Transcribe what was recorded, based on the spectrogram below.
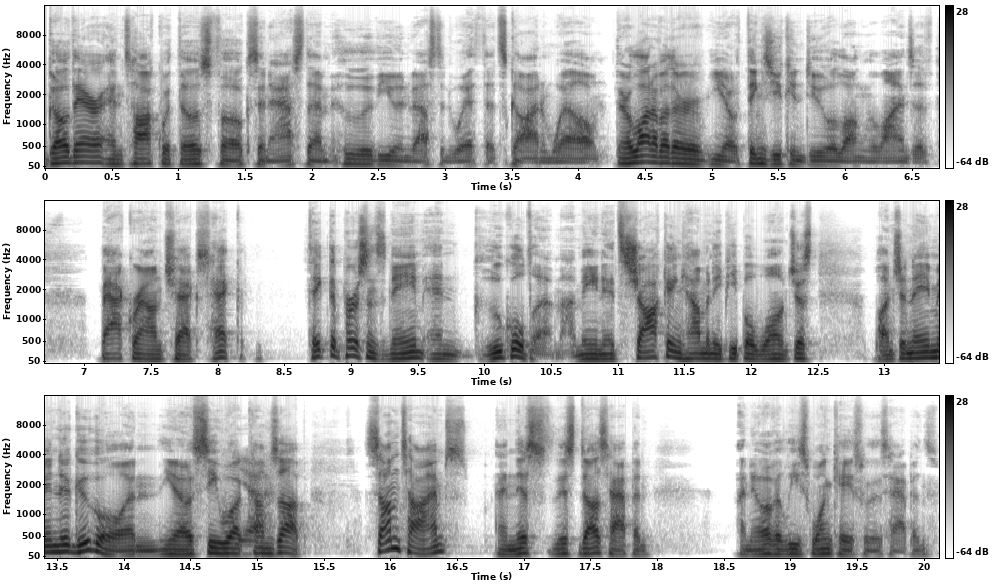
Go there and talk with those folks and ask them who have you invested with that's gone well. There are a lot of other, you know, things you can do along the lines of background checks. Heck, take the person's name and Google them. I mean, it's shocking how many people won't just punch a name into Google and, you know, see what yeah. comes up. Sometimes, and this this does happen. I know of at least one case where this happens.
